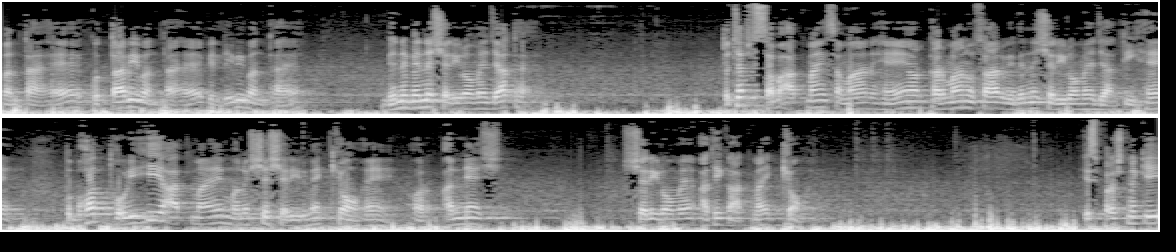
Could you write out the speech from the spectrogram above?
बनता है, कुत्ता भी बनता है, बिल्ली भी बनता है भिन्न भिन्न शरीरों में जाता है। तो जब सब आत्माएँ समान हैं और कर्मानुसार विभिन्न शरीरों में जाती हैं तो बहुत थोड़ी ही आत्माएँ मनुष्य शरीर में क्यों हैं और अन्य शरीरों में अधिक आत्माएँ क्यों हैं? इस प्रश्न की,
